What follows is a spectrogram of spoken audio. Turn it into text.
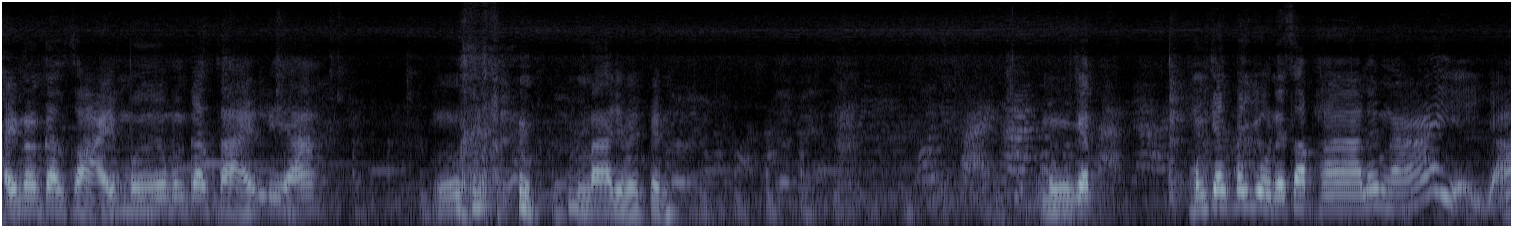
ไอ้นนท์ก็สายมือมึงก็สายเลียอืมน่าจะไปเป็น มึงจะมึงจะไปอยู่ในสภาหรือไงไอ้ยอ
